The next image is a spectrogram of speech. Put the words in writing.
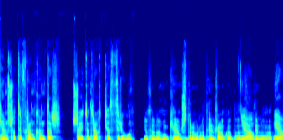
kemst svo til framkvæmdar 1783 Já, þannig að hún kemst drömmurlega til framkvæmda Já, já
